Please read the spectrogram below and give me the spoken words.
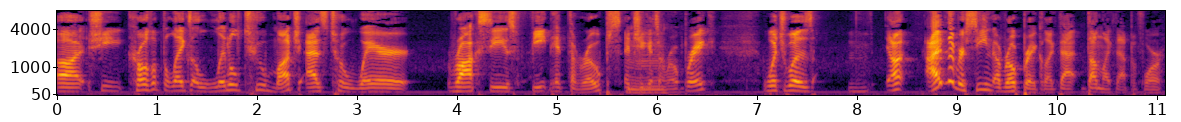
uh, she curls up the legs a little too much as to where Roxy's feet hit the ropes, and she gets a rope break, which was uh, I've never seen a rope break like that done like that before.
